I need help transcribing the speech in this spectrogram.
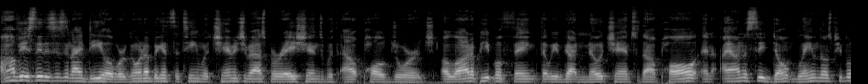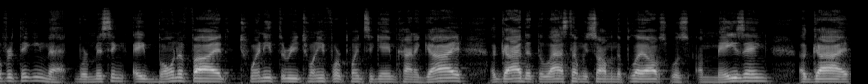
obviously this isn't ideal. We're going up against a team with championship aspirations without Paul George. A lot of people think that we've got no chance without Paul, and I honestly don't blame those people for thinking that. We're missing a bona fide 23, 24 points a game kind of guy, a guy that the last time we saw him in the playoffs was amazing, a guy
